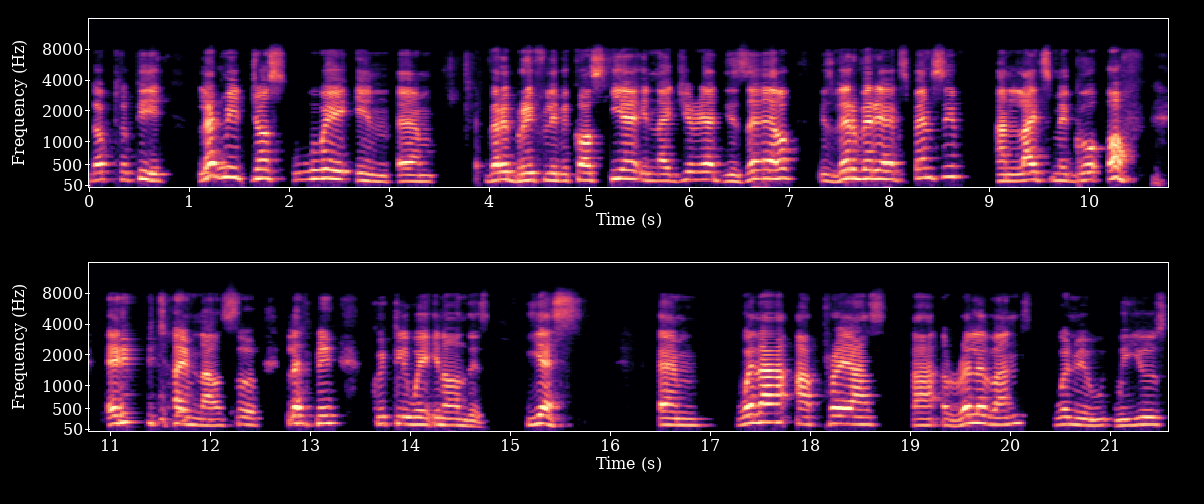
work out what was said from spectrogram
Dr. P, let me just weigh in um, very briefly because here in Nigeria, diesel is very, very expensive and lights may go off anytime now. So let me quickly weigh in on this. Yes, um, whether our prayers are relevant when we, we use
